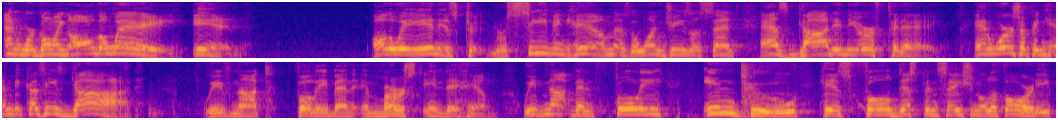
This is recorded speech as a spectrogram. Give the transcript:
and we're going all the way in all the way in is receiving him as the one Jesus sent as God in the earth today and worshiping him because he's God. We've not fully been immersed into him. We've not been fully into his full dispensational authority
